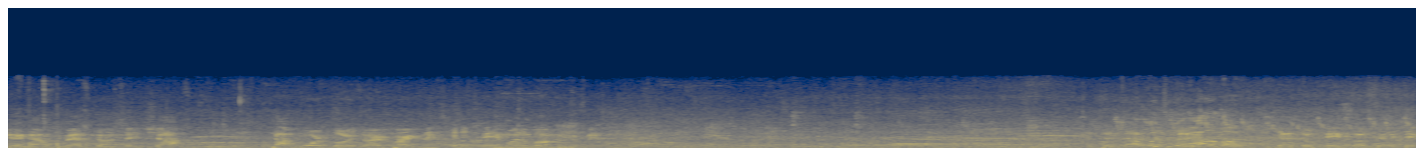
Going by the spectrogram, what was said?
Here 1927. house restaurants and shops. Top four floors are apartments, and more than welcome to visit. I went to the Alamo. That's okay, folks. Everything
